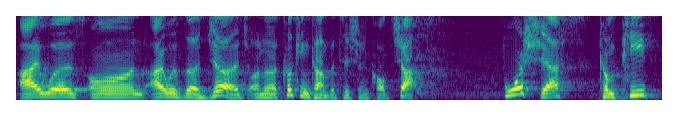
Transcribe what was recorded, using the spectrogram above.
I was on I was a judge on a cooking competition called Chopped. Four chefs compete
